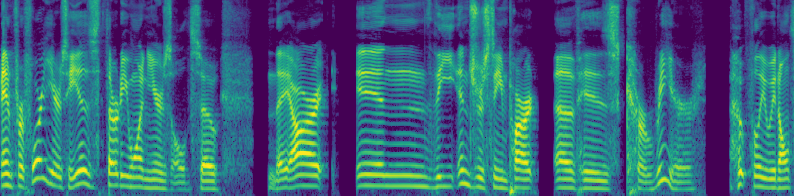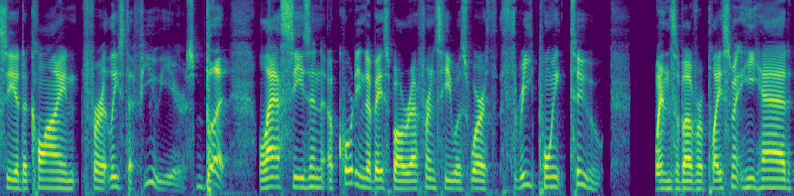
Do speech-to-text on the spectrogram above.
And for four years, he is 31 years old. So they are in the interesting part of his career. Hopefully, we don't see a decline for at least a few years. But last season, according to Baseball Reference, he was worth 3.2 wins above replacement. He had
